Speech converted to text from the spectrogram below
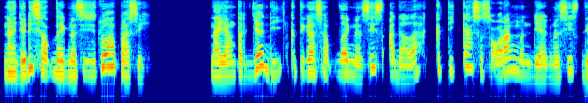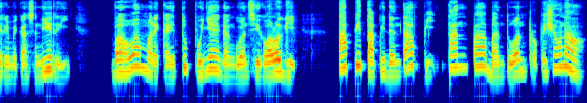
Nah, jadi self-diagnosis itu apa sih? Nah, yang terjadi ketika self-diagnosis adalah ketika seseorang mendiagnosis diri mereka sendiri bahwa mereka itu punya gangguan psikologi. Tapi, tapi, dan tapi tanpa bantuan profesional.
